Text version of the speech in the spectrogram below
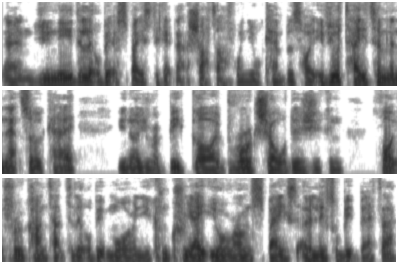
And you need a little bit of space to get that shot off when you're Kemba's height. If you're Tatum, then that's okay. You know, you're a big guy, broad shoulders. You can fight through contact a little bit more and you can create your own space a little bit better.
